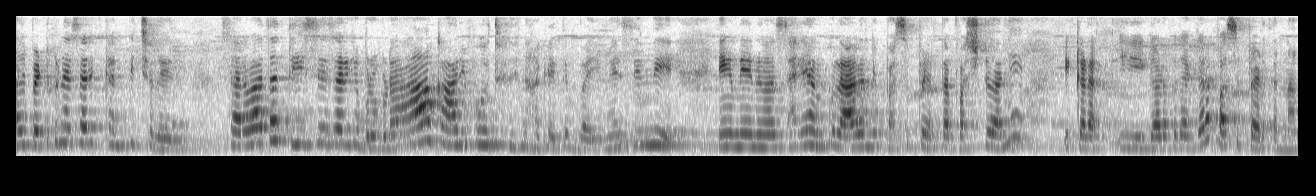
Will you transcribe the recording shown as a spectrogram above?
అది పెట్టుకునేసరికి కనిపించలేదు. తర్వాత తీసేసరికి బుడబుడా కారిపోతుంది. నాకైతే భయం వేసింది ఇంక నేను సరే అంకుల్ ఆగండి పసుపు పెడతా ఫస్ట్ అని ఇక్కడ ఈ గడప దగ్గర పసుపు పెడుతున్నా.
